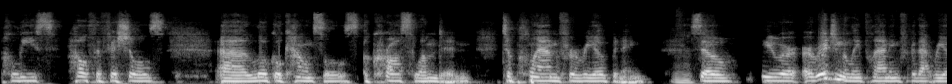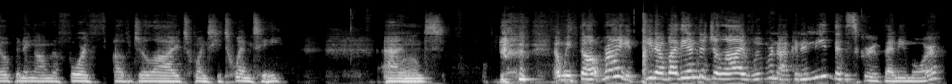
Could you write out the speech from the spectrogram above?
police, health officials, uh, local councils across London to plan for reopening. Mm. So we were originally planning for that reopening on the 4th of July 2020. And wow. and we thought, right, you know, by the end of July, we were not going to need this group anymore.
